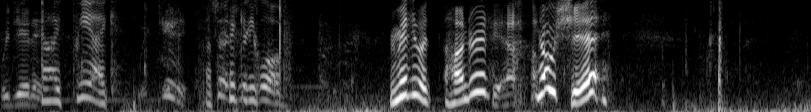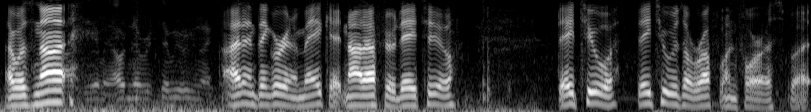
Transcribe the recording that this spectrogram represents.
We did it. Nice pike. We did it. That's Century pickety- Club. We made it with 100? Yeah. No shit. I was not. Damn it. I would never say we were gonna. I didn't think we were gonna make it. Not after day two. Day two. Day two was a rough one for us, but.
